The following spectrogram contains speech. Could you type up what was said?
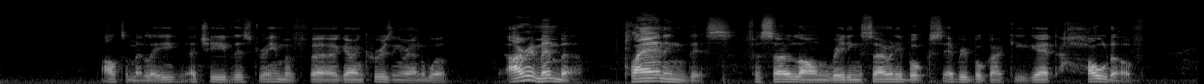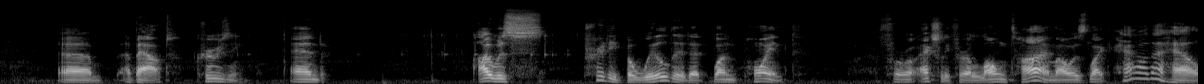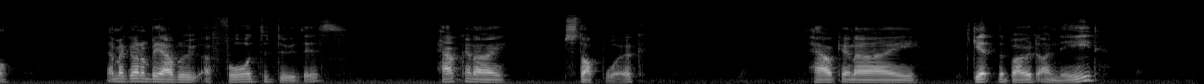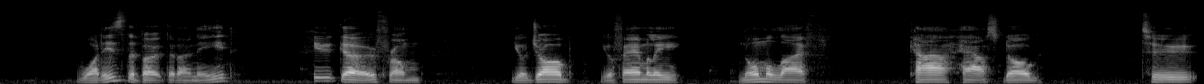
ultimately achieve this dream of uh, going cruising around the world. I remember planning this for so long, reading so many books, every book I could get hold of um, about cruising. And I was pretty bewildered at one point for actually for a long time. I was like, how the hell am I going to be able to afford to do this? How can I stop work? How can I get the boat I need? What is the boat that I need? You go from your job, your family, normal life, car, house, dog, to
